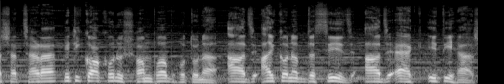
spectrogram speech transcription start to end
ভালোবাসা ছাড়া এটি কখনো সম্ভব হতো না। আজ আইকন অব দ্য সিজ আজ এক ইতিহাস।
